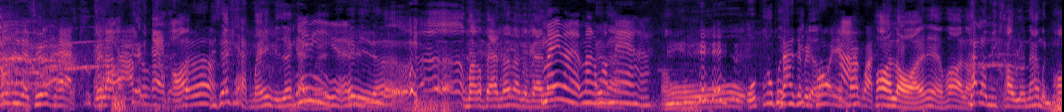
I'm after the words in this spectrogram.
ก็มีแต่เชื้อแขกเวลาถามเชื้อแขกอ๋อเออมีเชื้อแขกไหมมีเชื้อแขกหไม่มีอะ ไม่มีนะเออมากับแฟนไหมมากับแฟนหไม่มามากับพ่อแม่ค่ะ โอ้โอ้พ่อเพื่อนน่าจะเป็นพ่อเอ็มมากกว่า พ่อหล่อนะเนี่ยพ่อหล่อถ้าเรามีเขาเราหน้าเหมือนพ่อ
